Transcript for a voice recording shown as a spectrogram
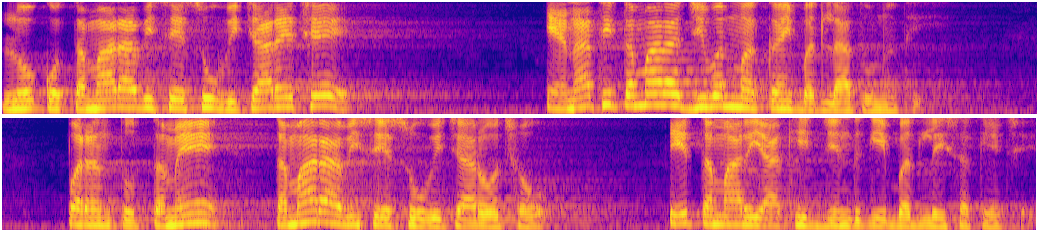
લોકો તમારા વિશે શું વિચારે છે એનાથી તમારા જીવનમાં કંઈ બદલાતું નથી. પરંતુ તમે તમારા વિશે શું વિચારો છો, એ તમારી આખી જિંદગી બદલી શકે છે.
